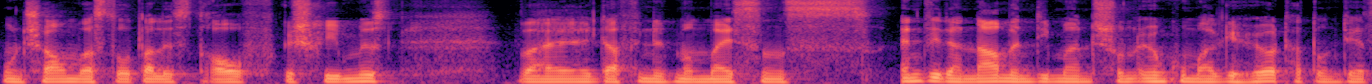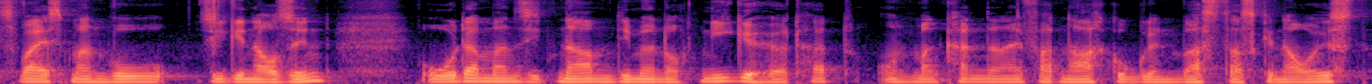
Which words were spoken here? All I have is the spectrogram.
und schauen, was dort alles drauf geschrieben ist. weil da findet man meistens entweder Namen, die man schon irgendwo mal gehört hat und jetzt weiß man, wo sie genau sind, oder man sieht Namen, die man noch nie gehört hat und man kann dann einfach nachgoogeln, was das genau ist,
